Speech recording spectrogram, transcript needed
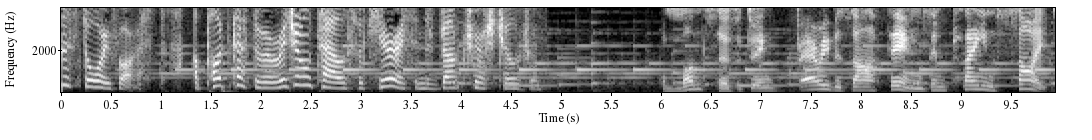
Welcome to the Story Forest, a podcast of original tales for curious and adventurous children. The monsters are doing very bizarre things in plain sight.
